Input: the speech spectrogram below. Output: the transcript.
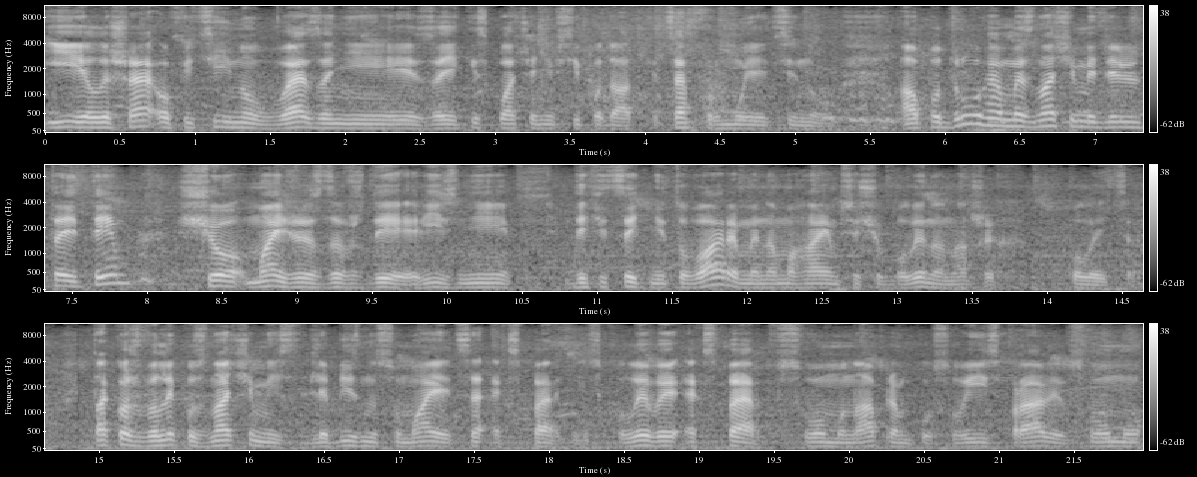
і лише офіційно ввезені, за які сплачені всі податки. Це формує ціну. А по-друге, ми значимо для людей тим, що майже завжди різні дефіцитні товари ми намагаємося, щоб були на наших полицях. Також велику значимість для бізнесу має це експертність. Коли ви експерт в своєму напрямку, в своїй справі, в своєму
